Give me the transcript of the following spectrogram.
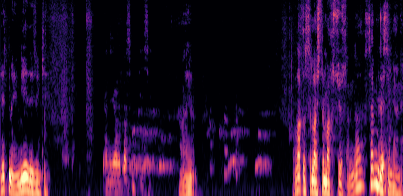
etmeyin. Niye edeceksin ki? Yani yavrulasın mı diyeceksin? Hayır. Valla kısırlaştırmak istiyorsan da sen bilirsin yani.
